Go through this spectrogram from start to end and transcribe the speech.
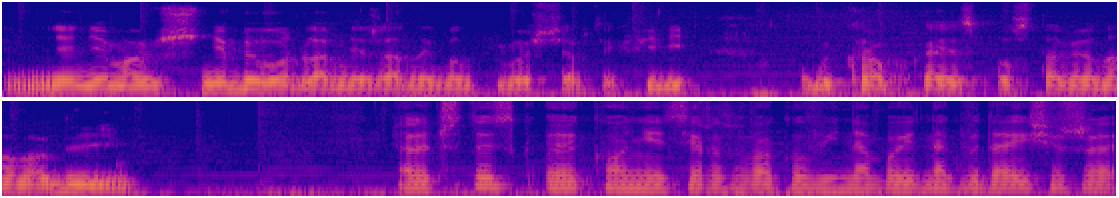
nie, nie ma już, nie było dla mnie żadnych wątpliwości, a w tej chwili jakby kropka jest postawiona nad i. Ale czy to jest e, koniec Jarosława Gowina? Bo jednak wydaje się, że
